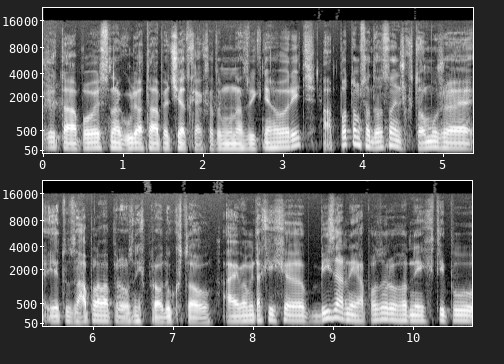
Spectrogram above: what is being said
Že tá povestná guľatá peč pečiatka, sa tomu u nás zvykne hovoriť. A potom sa dostaneš k tomu, že je tu záplava rôznych produktov. Aj veľmi takých e, bizarných a pozoruhodných typu e,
